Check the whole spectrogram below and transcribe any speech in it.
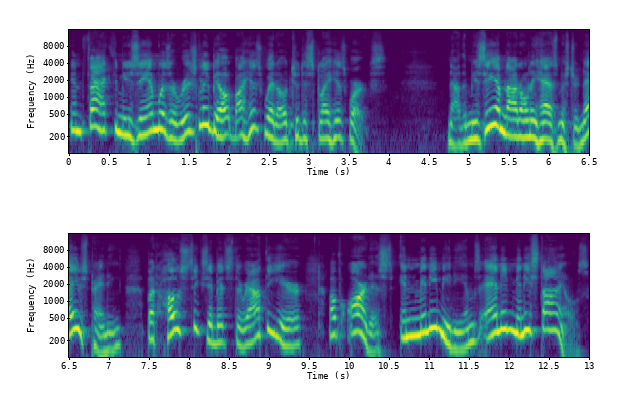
In fact, the museum was originally built by his widow to display his works. Now, the museum not only has Mr. Nave's painting, but hosts exhibits throughout the year of artists in many mediums and in many styles.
